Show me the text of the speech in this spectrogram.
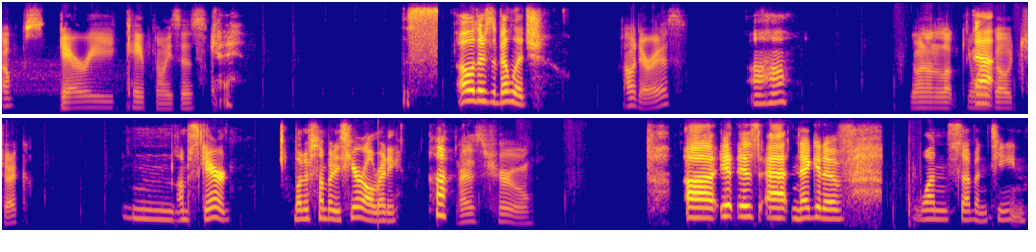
Oh, scary cave noises. Okay. This. Oh, there's a village. Oh, there is. Uh huh. You want to look? You want to go check? Mm, I'm scared. What if somebody's here already? That's true. Uh, it is at negative 117.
